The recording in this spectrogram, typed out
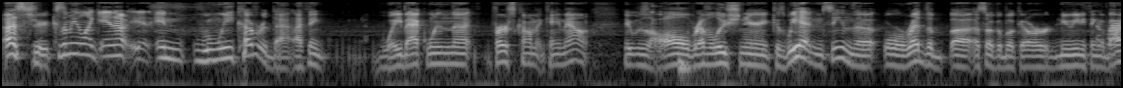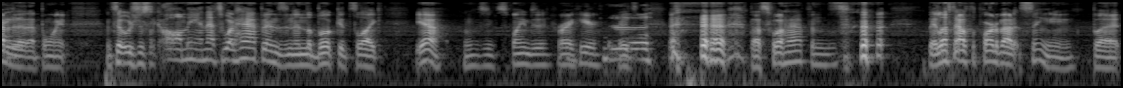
That's true. Because I mean, like, in, in in when we covered that, I think way back when that first comic came out, it was all revolutionary because we hadn't seen the or read the uh, Ahsoka book or knew anything about it at that point, and so it was just like, oh man, that's what happens. And in the book, it's like, yeah, it's explained it right here. It's- that's what happens. they left out the part about it singing, but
